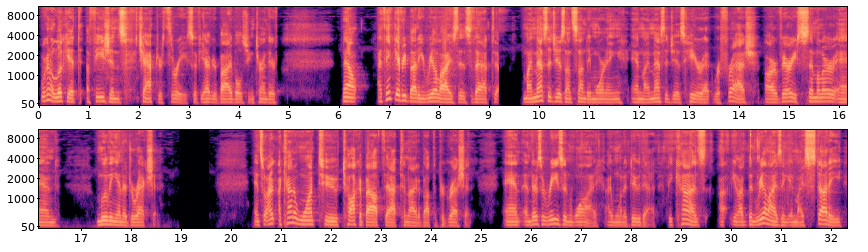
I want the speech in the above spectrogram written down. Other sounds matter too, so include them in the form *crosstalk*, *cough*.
We're going to look at Ephesians chapter 3. So if you have your Bibles, you can turn there. Now, I think everybody realizes that uh, my messages on Sunday morning and my messages here at Refresh are very similar and moving in a direction. And so I, I kind of want to talk about that tonight, about the progression. And, and there's a reason why I want to do that. Because, uh, you know, I've been realizing in my study,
